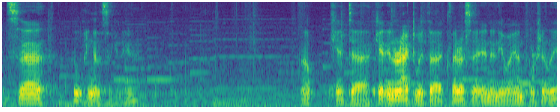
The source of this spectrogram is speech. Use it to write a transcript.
let's. Uh, oh, hang on a second here. Oh, can't uh, can't interact with uh, Clarissa in any way, unfortunately.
